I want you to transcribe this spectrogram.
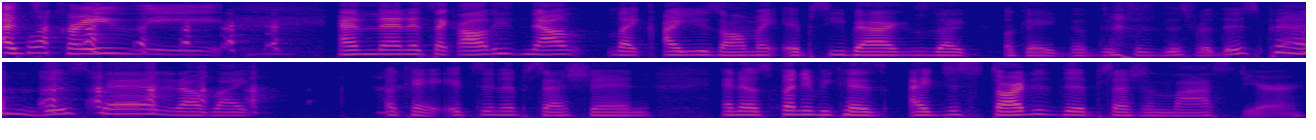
it's crazy. And then it's like all these now, like I use all my Ipsy bags. Like, okay, this is this for this pen, this pen, and I'm like, okay, it's an obsession. And it was funny because I just started the obsession last year,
